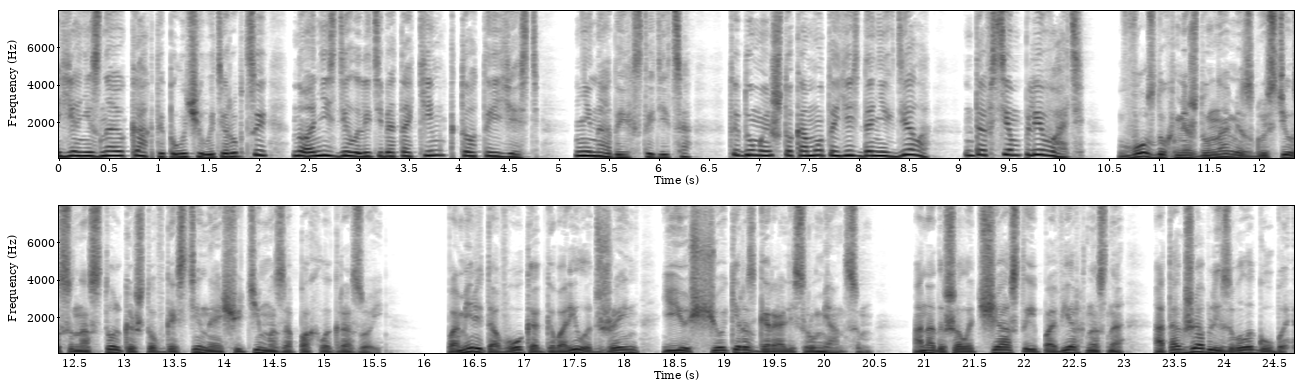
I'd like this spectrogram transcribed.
Я не знаю, как ты получил эти рубцы, но они сделали тебя таким, кто ты есть. Не надо их стыдиться. Ты думаешь, что кому-то есть до них дело? Да всем плевать. Воздух между нами сгустился настолько, что в гостиной ощутимо запахло грозой. По мере того, как говорила Джейн, ее щеки разгорались румянцем. Она дышала часто и поверхностно, а также облизывала губы.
